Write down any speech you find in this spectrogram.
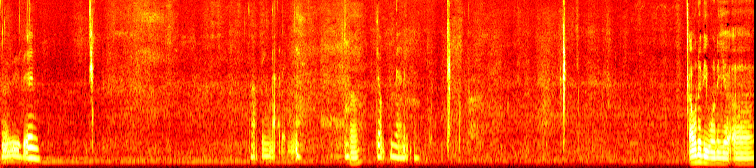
Where have you been? Stop being mad at me. Huh? Don't be mad at me. I want to be one of your. uh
